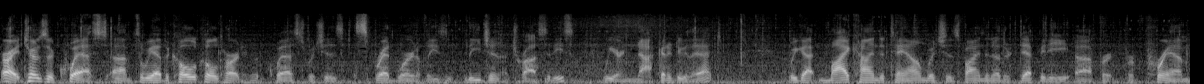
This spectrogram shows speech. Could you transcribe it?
All right, in terms of quest, um, so we have the Cold Cold Heart quest, which is spread word of these Legion atrocities. We are not going to do that. We got My Kind of Town, which is find another deputy uh, for, for Primm.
